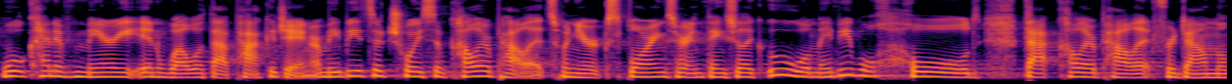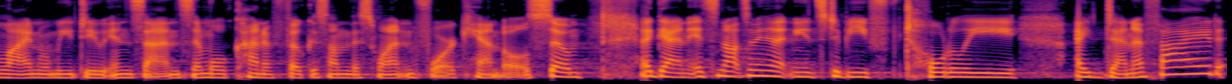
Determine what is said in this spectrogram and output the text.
will kind of marry in well with that packaging. Or maybe it's a choice of color palettes when you're exploring certain things. You're like, ooh, well, maybe we'll hold that color palette for down the line when we do incense, and we'll kind of focus on this one for candles. So, again, it's not something that needs to be totally identified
